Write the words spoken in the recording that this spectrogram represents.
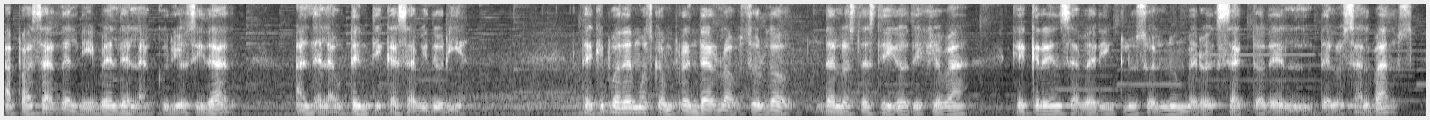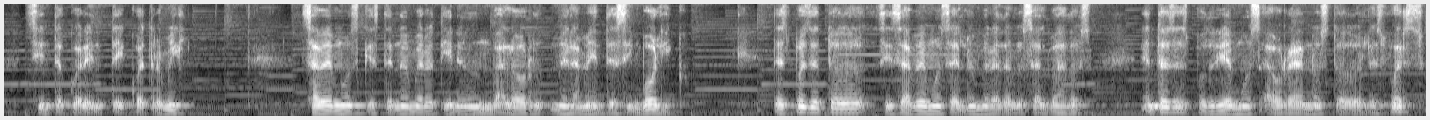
a pasar del nivel de la curiosidad al de la auténtica sabiduría. De aquí podemos comprender lo absurdo de los testigos de Jehová que creen saber incluso el número exacto de los salvados, 144 mil. Sabemos que este número tiene un valor meramente simbólico. Después de todo, si sabemos el número de los salvados, entonces podríamos ahorrarnos todo el esfuerzo.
